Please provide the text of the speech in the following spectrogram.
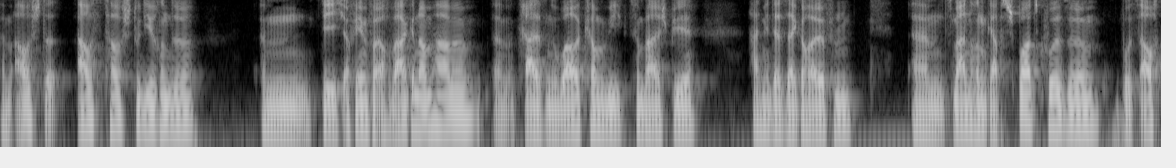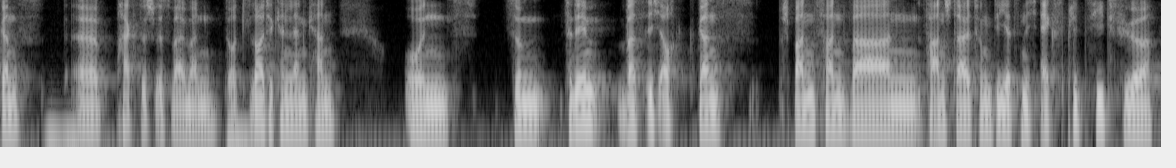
ähm, Austauschstudierende, ähm, die ich auf jeden Fall auch wahrgenommen habe. Ähm, gerade so eine Welcome Week zum Beispiel hat mir da sehr geholfen. Ähm, zum anderen gab es Sportkurse, wo es auch ganz äh, praktisch ist, weil man dort Leute kennenlernen kann. Und zum, zu dem, was ich auch ganz spannend fand, waren Veranstaltungen, die jetzt nicht explizit für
